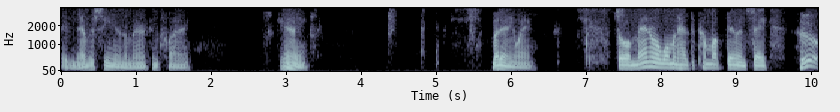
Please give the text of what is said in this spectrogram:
They've never seen an American flag. Scary. But anyway, so a man or a woman has to come up there and say, "Here,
